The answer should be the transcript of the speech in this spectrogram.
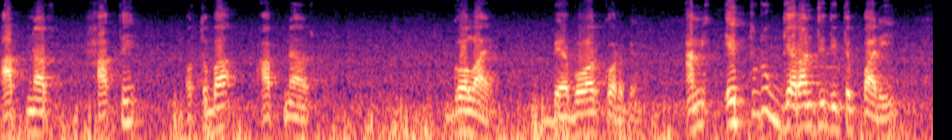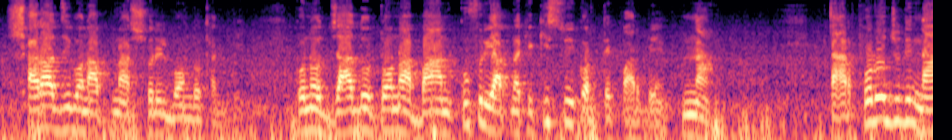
আপনার হাতে অথবা আপনার গলায় ব্যবহার করবেন। আমি এতটুকু গ্যারান্টি দিতে পারি, সারা জীবন আপনার শরীর বন্ধ থাকবে। কোনো জাদু, টোনা, বান, কুফরি আপনাকে কিছুই করতে পারবে না। তারপরেও যদি না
